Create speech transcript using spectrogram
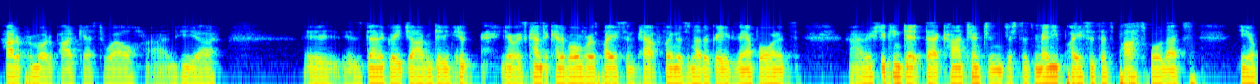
how to promote a podcast well. Uh, and he uh, has done a great job in getting his, you know, his content kind of over the place. And Pat Flynn is another great example. And it's um, if you can get that content in just as many places as possible, that's you know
